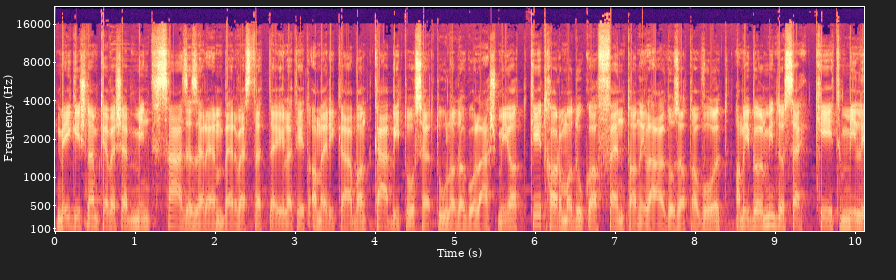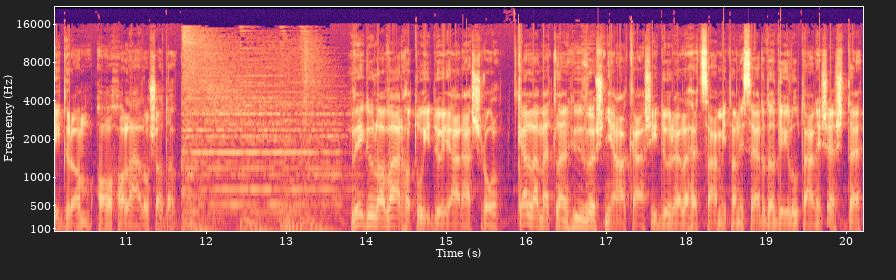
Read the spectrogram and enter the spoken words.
Mégis nem kevesebb, mint százezer ember vesztette életét Amerikában kábítószer túladagolás miatt, kétharmaduk a fentanil áldozata volt, amiből mindössze két milligram a halálos adag. Végül a várható időjárásról. Kellemetlen, hűvös, nyálkás időre lehet számítani szerda délután és este,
